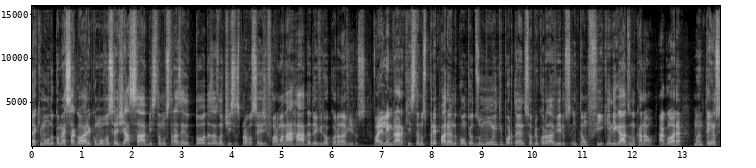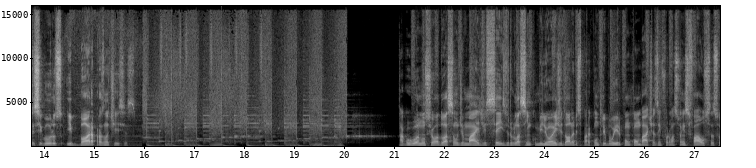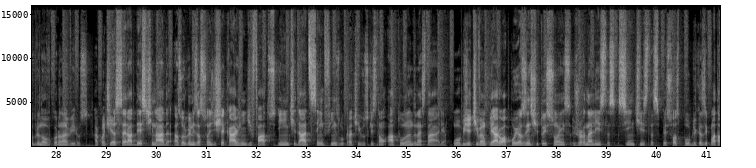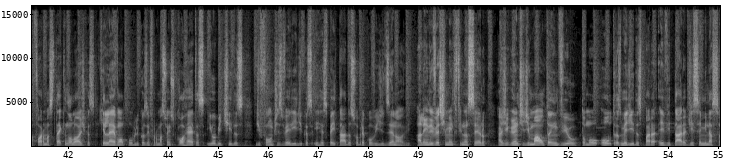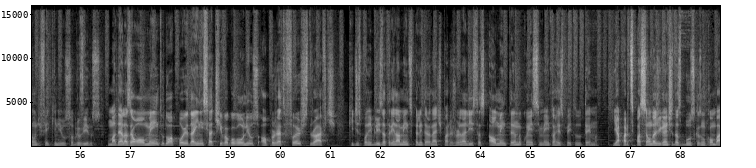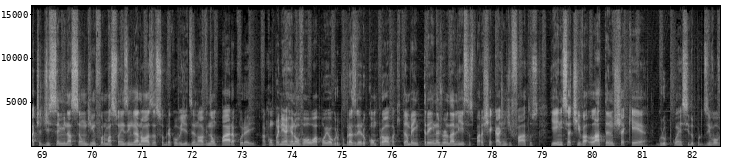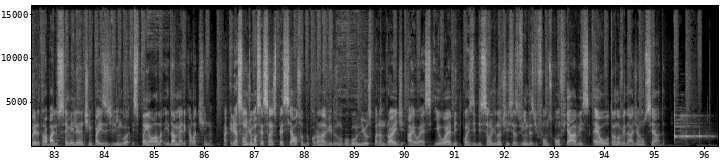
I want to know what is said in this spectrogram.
Tecmundo começa agora e como você já sabe, estamos trazendo todas as notícias para vocês de forma narrada devido ao coronavírus. Vale lembrar que estamos preparando conteúdos muito importantes sobre o coronavírus, então fiquem ligados no canal. Agora, mantenham-se seguros e bora para as notícias. A Google anunciou a doação de mais de 6,5 milhões de dólares para contribuir com o combate às informações falsas sobre o novo coronavírus. A quantia será destinada às organizações de checagem de fatos e entidades sem fins lucrativos que estão atuando nesta área. O objetivo é ampliar o apoio às instituições, jornalistas, cientistas, pessoas públicas e plataformas tecnológicas que levam ao público as informações corretas e obtidas de fontes verídicas e respeitadas sobre a Covid-19. Além do investimento financeiro, a gigante gigante de Mountain View tomou outras medidas para evitar a disseminação de fake news sobre o vírus. Uma delas é o aumento do apoio da iniciativa Google News ao projeto First Draft, que disponibiliza treinamentos pela internet para jornalistas, aumentando o conhecimento a respeito do tema. E a participação da gigante das buscas no combate à disseminação de informações enganosas sobre a Covid-19 não para por aí. A companhia renovou o apoio ao grupo brasileiro Comprova, que também treina jornalistas para checagem de fatos, e a iniciativa Latam Chequea, grupo conhecido por desenvolver trabalho semelhante em países de língua espanhola e da América Latina. A criação de uma seção especial sobre o coronavírus no Google News para Android, iOS e web, com exibição de notícias vindas de fontes confiáveis, é outra novidade anunciada.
